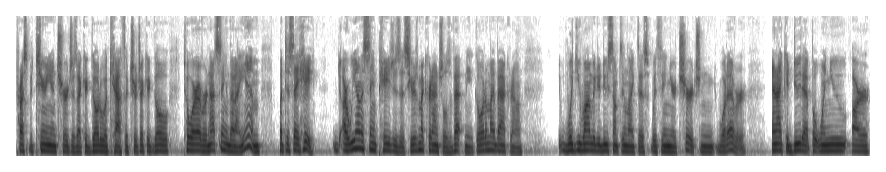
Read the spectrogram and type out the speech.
presbyterian churches. I could go to a catholic church. I could go to wherever. Not saying that i am but to say hey are we on the same page as this? Here's my credentials. Vet me. Go to my background. Would you want me to do something like this within your church and whatever? And i could do that but when you are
